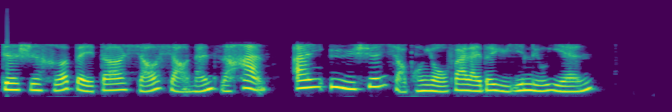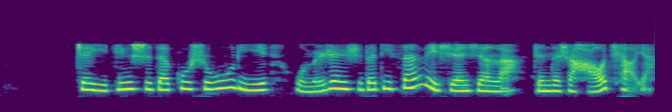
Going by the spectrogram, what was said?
这是河北的小小男子汉安玉轩小朋友发来的语音留言。这已经是在故事屋里我们认识的第三位轩轩了，真的是好巧呀！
